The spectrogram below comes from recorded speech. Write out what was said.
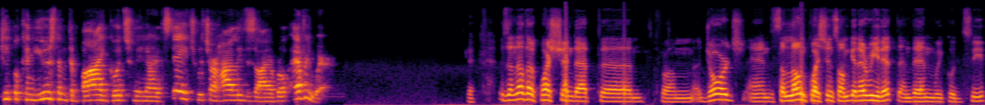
people can use them to buy goods from the United States, which are highly desirable everywhere. Okay. There's another question that um, from George, and it's a long question, so I'm going to read it, and then we could see.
